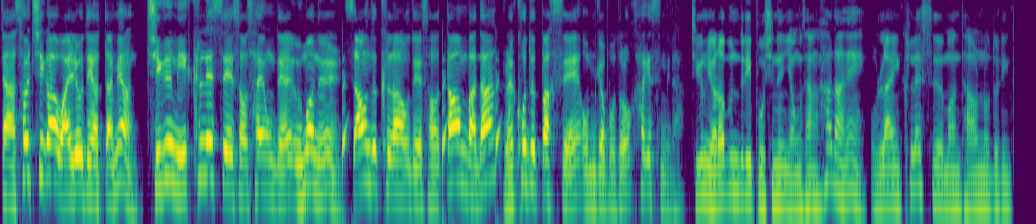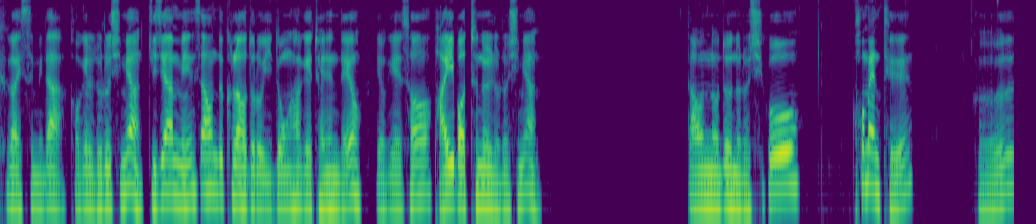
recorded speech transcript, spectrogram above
자, 설치가 완료되었다면 지금 이 클래스에서 사용될 음원을 SoundCloud에서 다운받아 rekordbox에 옮겨보도록 하겠습니다. 지금 여러분들이 보시는 영상 하단에 온라인 클래스 음원 다운로드 링크가 있습니다. 거기를 누르시면 DJ 한민 SoundCloud로 이동하게 되는데요. 여기에서 buy 버튼을 누르시면 다운로드 누르시고 comment good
